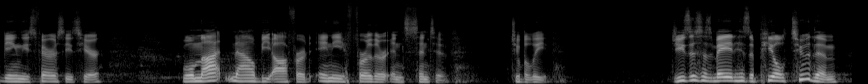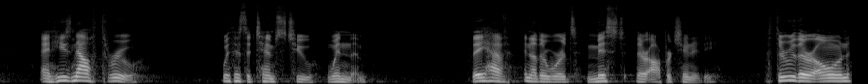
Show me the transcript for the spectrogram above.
being these Pharisees here, will not now be offered any further incentive to believe. Jesus has made his appeal to them and he's now through with his attempts to win them. They have, in other words, missed their opportunity. Through their own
